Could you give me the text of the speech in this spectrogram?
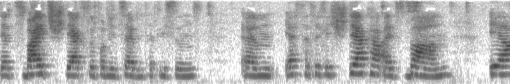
der zweitstärkste von den Seven Deadly Sins. Ähm, er ist tatsächlich stärker als Bahn. Er,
